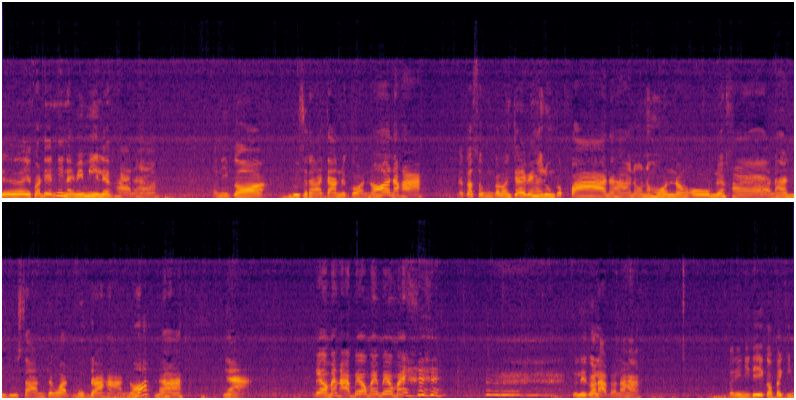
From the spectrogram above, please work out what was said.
เลยคอนเทนต์ที่ไหนไม่มีเลยค่ะนะคะ ตอนนี้ก็ดูสถานการณ์ไปก่อนเนาะนะคะ แล้วก็ส่งกำลังใจไปให้ลุงกับป้านะคะ น้องน้ำมนต์น้องโอมด้วยค่ะนะคะ ที่อยู่ศาลจังหวัดมุกดาหารเนาะนะคะ เนี่ยเบลไหมคะเบลไหมเบลไหมตัวเล็กก็หลับแล้วนะคะ ตอนนี้ดีเดย์ก็ไปกิน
